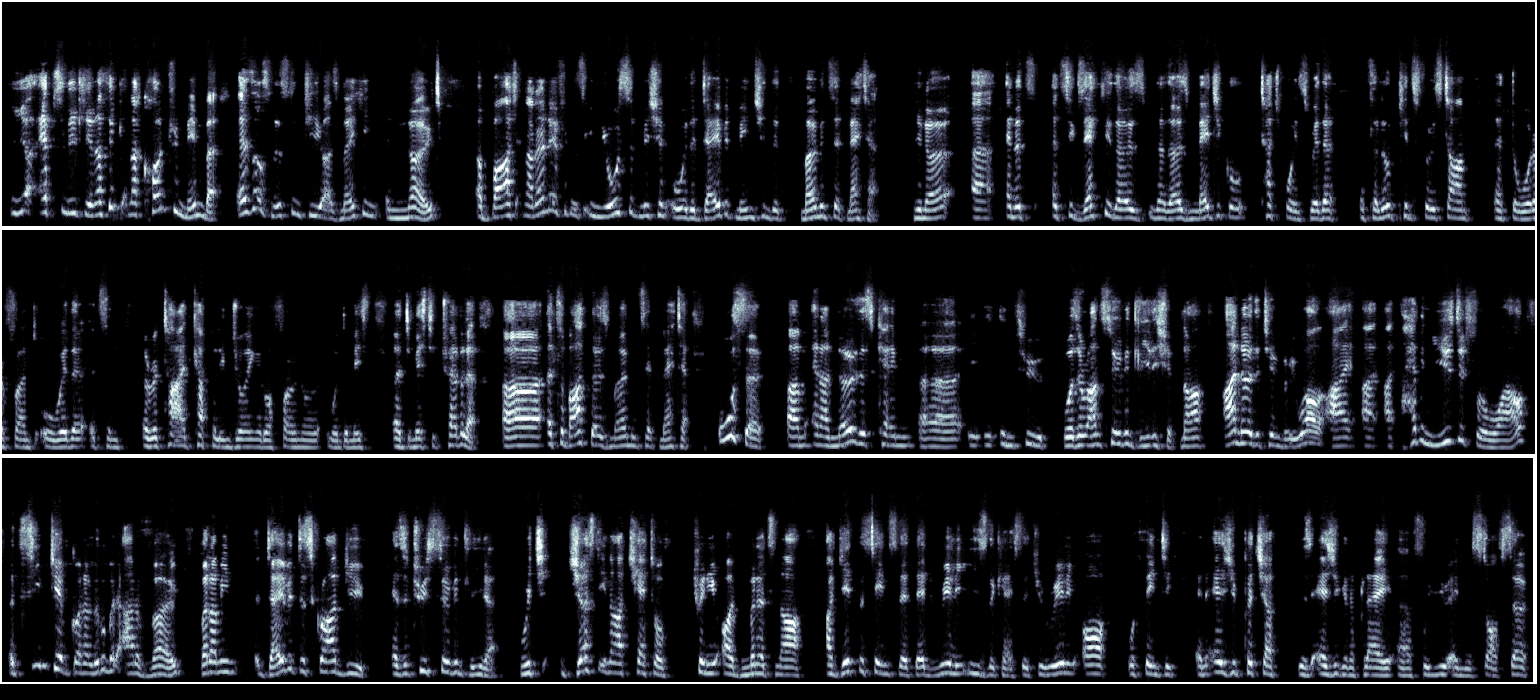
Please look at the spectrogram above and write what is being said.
Yeah, absolutely. And I think, and I can't remember, as I was listening to you, I was making a note about, and I don't know if it was in your submission or whether David mentioned it, moments that matter, you know, uh, and it's, it's exactly those, you know, those magical touch points, whether it's a little kid's first time at the waterfront or whether it's an, a retired couple enjoying it or foreign or, or domestic, a domestic traveler. Uh, it's about those moments that matter. Also, um, and I know this came uh, in, in, through was around servant leadership. Now I know the term very well. I, I, I haven't used it for a while. It seemed to have gone a little bit out of vogue. But I mean, David described you as a true servant leader, which just in our chat of 20 odd minutes now, I get the sense that that really is the case, that you really are authentic. And as you pitch up, is as you're going to play uh, for you and your staff. So,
